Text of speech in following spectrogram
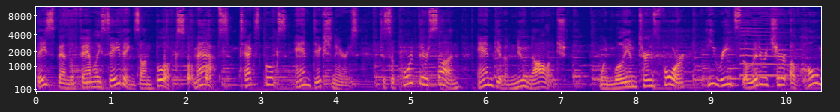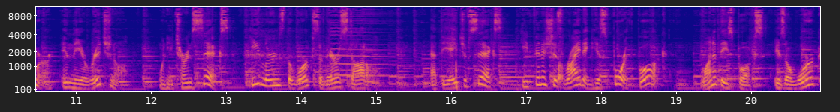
They spend the family savings on books, maps, textbooks, and dictionaries to support their son and give him new knowledge. When William turns four, he reads the literature of Homer in the original. When he turns six, he learns the works of Aristotle. At the age of six, he finishes writing his fourth book. One of these books is a work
